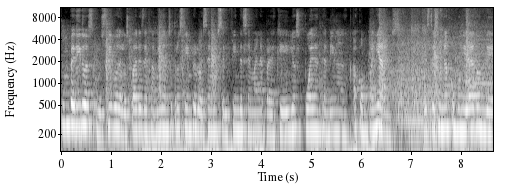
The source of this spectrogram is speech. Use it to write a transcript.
un pedido exclusivo de los padres de familia, nosotros siempre lo hacemos el fin de semana para que ellos puedan también acompañarnos. Esta es una comunidad donde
